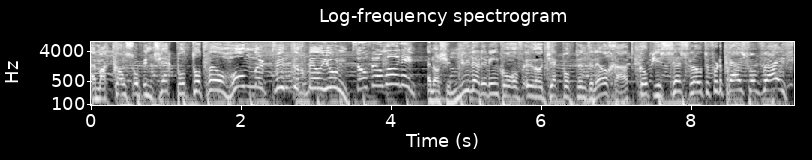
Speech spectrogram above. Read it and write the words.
en maak kans op een jackpot tot wel 120 miljoen. Zoveel money! En als je nu naar de winkel of eurojackpot.nl gaat... koop je 6 loten voor de prijs van 5.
